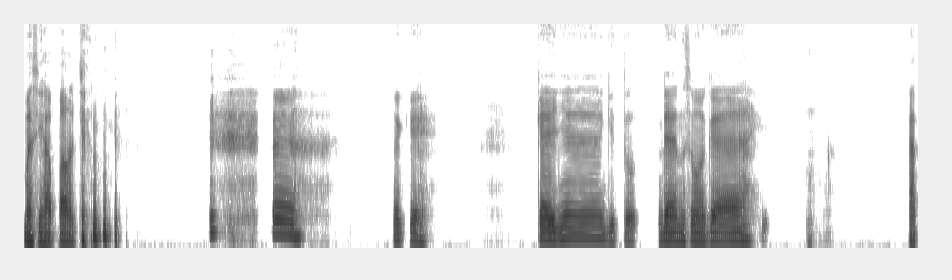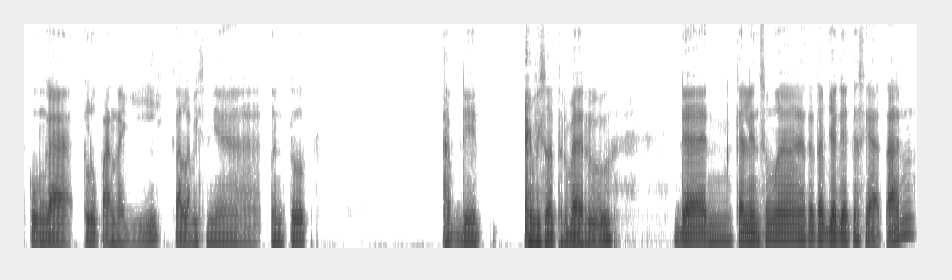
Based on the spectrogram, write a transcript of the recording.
masih hafal Chen. uh, Oke. Okay. Kayaknya gitu. Dan semoga aku nggak kelupaan lagi kalau misalnya untuk update episode terbaru. Dan kalian semua tetap jaga kesehatan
